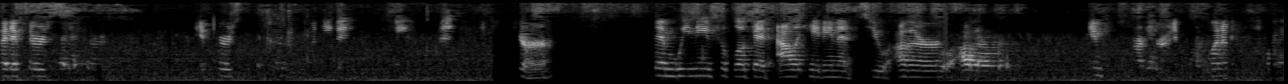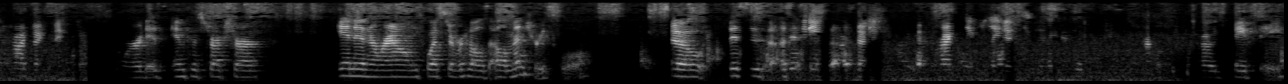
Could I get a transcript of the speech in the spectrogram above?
but if there's if there's money that we spend here, then we need to look at allocating it to other infrastructure. And one of the projects I put forward is infrastructure in and around Westover Hills Elementary School. So this is a city project directly related to road safety.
